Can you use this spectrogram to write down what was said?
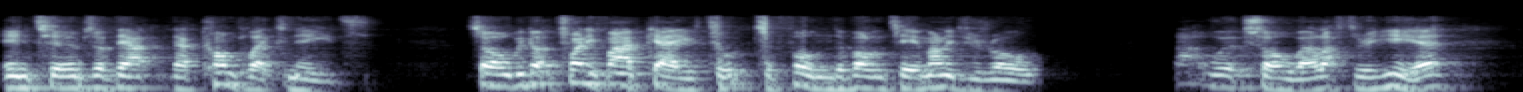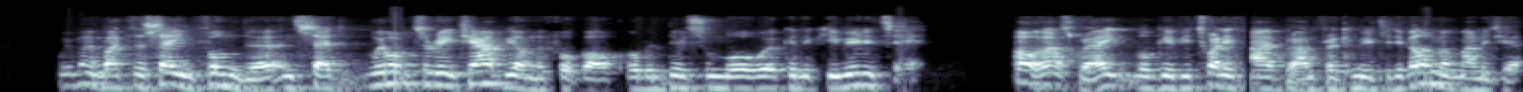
in terms of their, their complex needs. So we got 25k to, to fund the volunteer manager's role. That worked so well after a year. We went back to the same funder and said, we want to reach out beyond the football club and do some more work in the community. Oh, that's great. We'll give you 25 grand for a community development manager.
